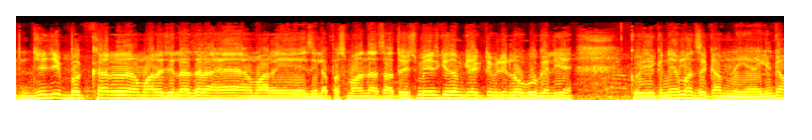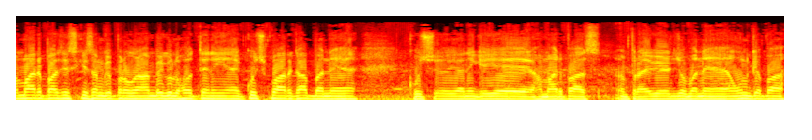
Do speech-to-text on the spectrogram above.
جی جی بکر ہمارا ضلع ذرا ہے ہمارے ضلع پسماندہ سا تو اس میں اس قسم کی ایکٹیویٹی لوگوں کے لیے کوئی ایک نعمت سے کم نہیں ہے کیونکہ ہمارے پاس اس قسم کے پروگرام بالکل ہوتے نہیں ہیں کچھ پارک اب بنے ہیں کچھ یعنی کہ یہ ہمارے پاس پرائیویٹ جو بنے ہیں، ان کے پاس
